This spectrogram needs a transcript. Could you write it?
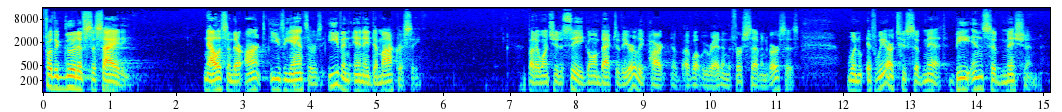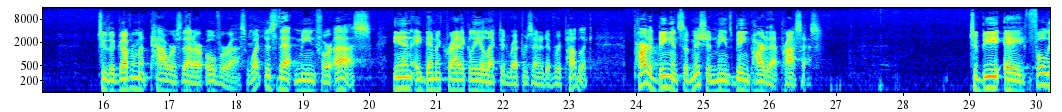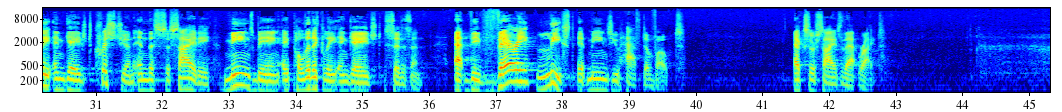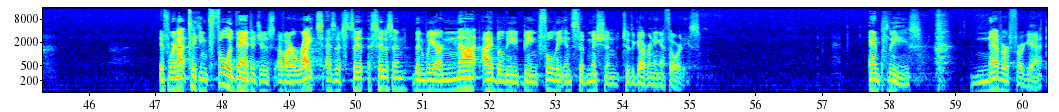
for the good of society. Now, listen, there aren't easy answers, even in a democracy. But I want you to see, going back to the early part of, of what we read in the first seven verses, when, if we are to submit, be in submission to the government powers that are over us, what does that mean for us in a democratically elected representative republic? Part of being in submission means being part of that process. To be a fully engaged Christian in this society means being a politically engaged citizen. At the very least, it means you have to vote. Exercise that right. If we're not taking full advantages of our rights as a, citizen, then we are not, I believe, being fully in submission to the governing authorities. And please, never forget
